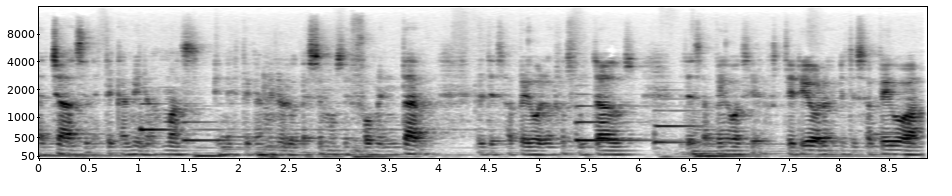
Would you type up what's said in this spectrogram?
tachadas en este camino. Es más, en este camino lo que hacemos es fomentar el desapego a los resultados, el desapego hacia el exterior, el desapego a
